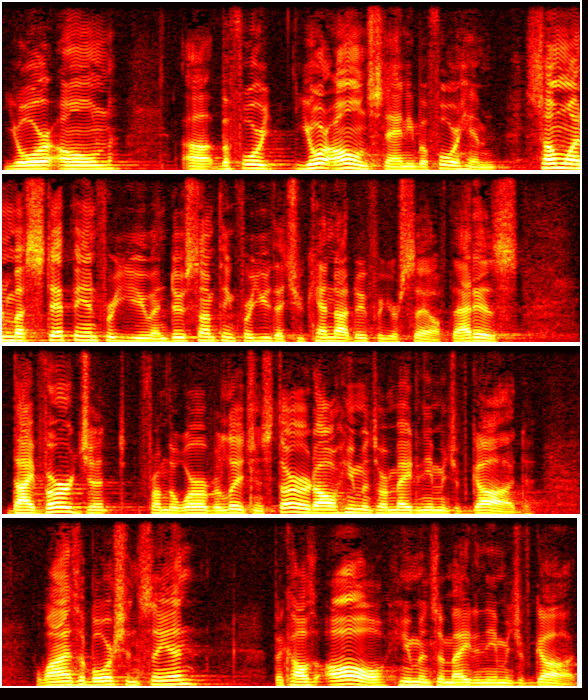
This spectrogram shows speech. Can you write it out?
your own uh, before your own standing before Him. Someone must step in for you and do something for you that you cannot do for yourself. That is divergent from the world religions. Third, all humans are made in the image of God. Why is abortion sin? because all humans are made in the image of God.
